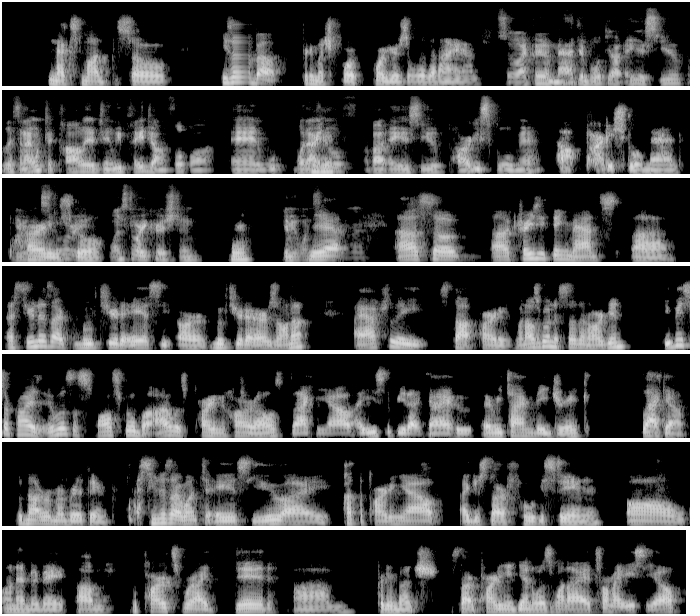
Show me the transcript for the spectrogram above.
next month. So he's about pretty much four four years older than I am. So I couldn't imagine both y'all ASU. Listen, I went to college and we played y'all football. And what I Mhm. know about ASU, party school, man. Oh, party school, man, me one party school. One story, Christian. Yeah. Give me one Yeah. story, man. Uh, so uh, crazy thing, man. Uh, as soon as I moved here to ASC or moved here to Arizona, I actually stopped partying. When I was going to Southern Oregon, you'd be surprised. It was a small school, but I was partying hard. I was blacking out. I used to be that guy who every time they drink, blackout, would not remember a thing. As soon as I went to ASU, I cut the partying out. I just started focusing all on MMA. Um, the parts where I did um, pretty much start partying again was when I tore my ACL.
